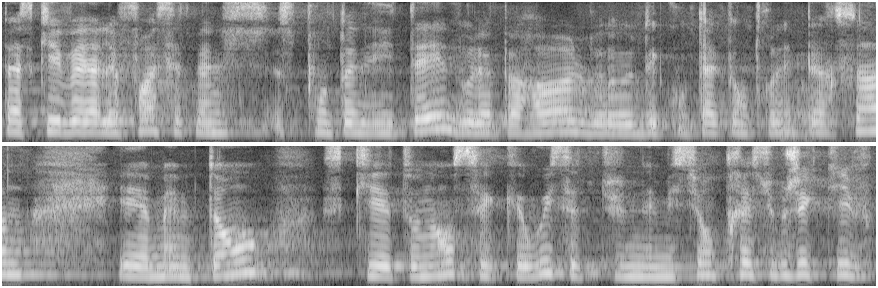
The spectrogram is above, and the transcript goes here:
parce qu'il y avait à la fois cette même spontanéité de la parole, de, des contacts entre les personnes, et en même temps, ce qui est étonnant, c'est que oui, c'est une émission très subjective.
